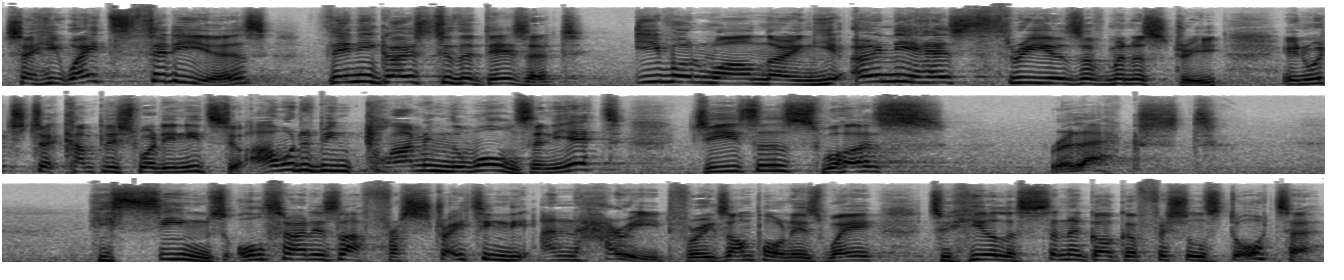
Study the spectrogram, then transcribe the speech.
So he waits 30 years, then he goes to the desert even while knowing he only has three years of ministry in which to accomplish what he needs to. I would have been climbing the walls, and yet Jesus was relaxed. He seems all throughout his life frustratingly unhurried. For example, on his way to heal a synagogue official's daughter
